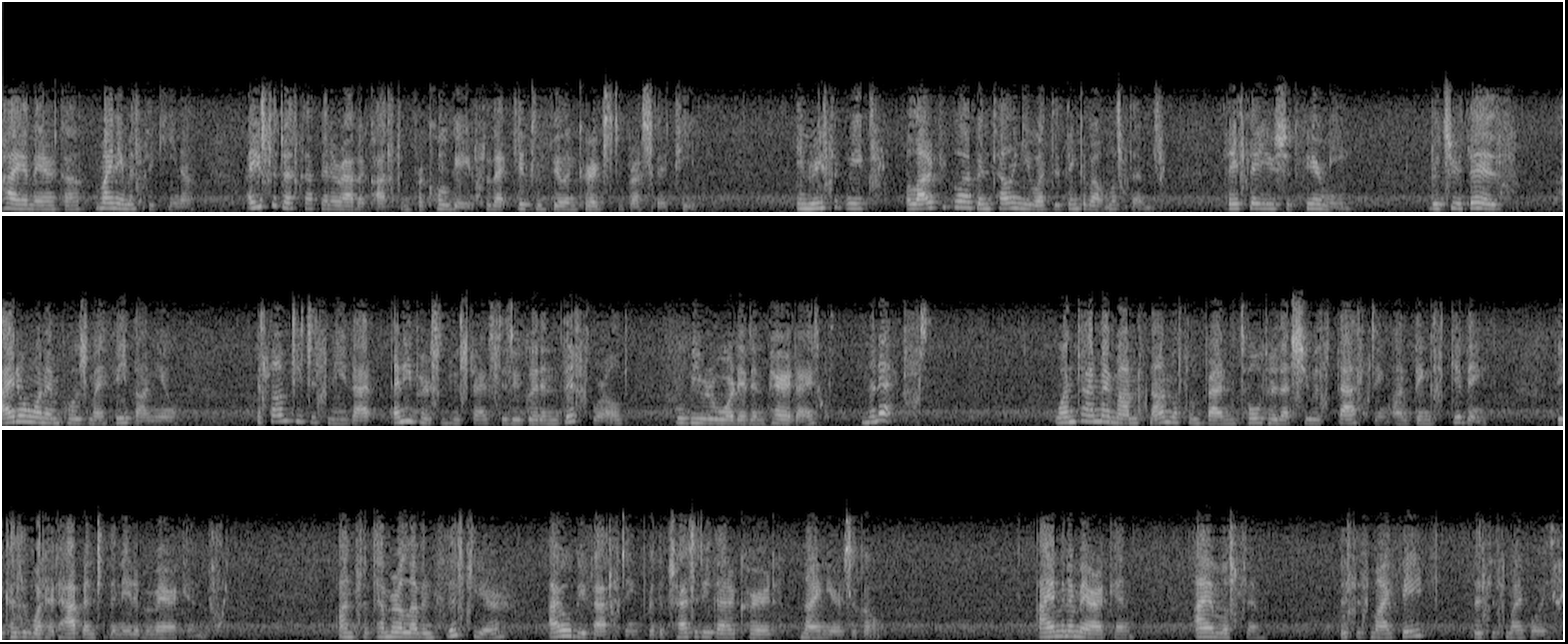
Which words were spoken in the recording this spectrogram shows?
Hi, America. My name is Sakina. I used to dress up in a rabbit costume for Colgate so that kids would feel encouraged to brush their teeth. In recent weeks, a lot of people have been telling you what to think about Muslims. They say you should fear me. The truth is, I don't want to impose my faith on you. Islam teaches me that any person who strives to do good in this world will be rewarded in paradise in the next. One time my mom's non-Muslim friend told her that she was fasting on Thanksgiving because of what had happened to the Native Americans. On September 11th this year, I will be fasting for the tragedy that occurred nine years ago. I am an American. I am Muslim. This is my faith. This is my voice.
